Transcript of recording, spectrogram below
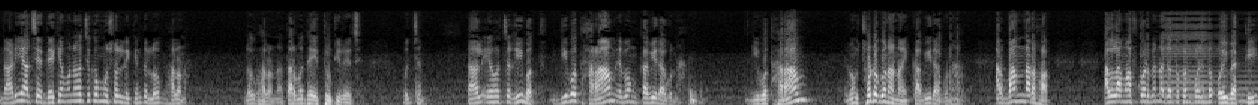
দাঁড়িয়ে আছে, দেখে মনে হচ্ছে খুব মুসল্লি, কিন্তু লোক ভালো না। লোক ভালো না, তার মধ্যে এই ত্রুটি রয়েছে। বুঝছেন? তাহলে এ হচ্ছে গিবত। গিবত হারাম এবং কাবিরা গুনা গিবত হারাম এবং ছোট গুণা নয়, কাবিরা গুনা আর বান্দার হক। আল্লাহ মাফ করবেন না যতক্ষণ পর্যন্ত ওই ব্যক্তি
